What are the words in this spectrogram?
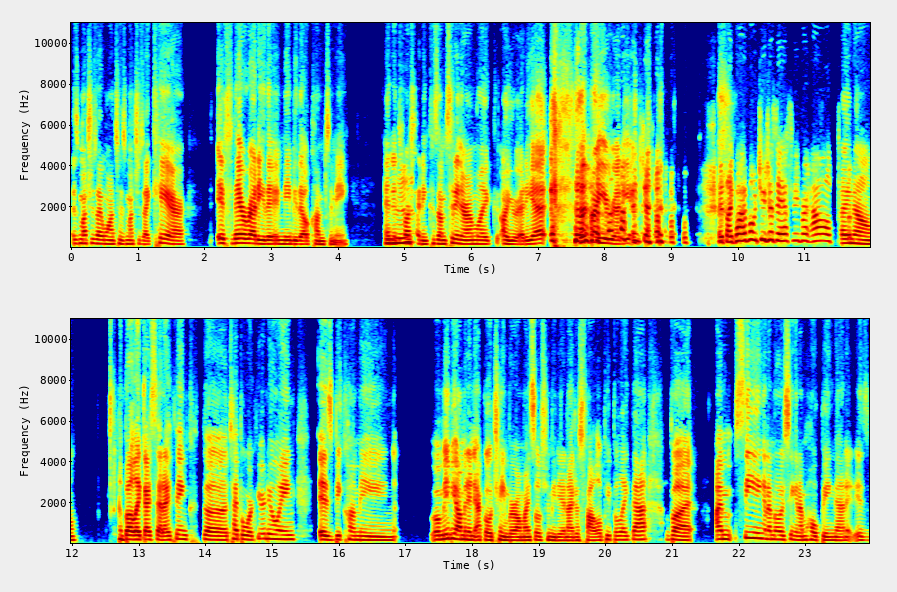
as much as I want to, as much as I care if they're ready, they maybe they'll come to me. And mm-hmm. it's frustrating because I'm sitting there, I'm like, Are you ready yet? Are you ready yet? it's like, why won't you just ask me for help? I know. But like I said, I think the type of work you're doing is becoming well, maybe I'm in an echo chamber on my social media and I just follow people like that. But I'm seeing and I'm always seeing and I'm hoping that it is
